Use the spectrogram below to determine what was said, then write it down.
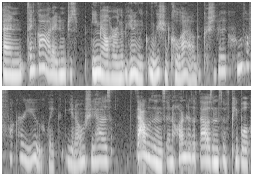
And thank God I didn't just email her in the beginning like we should collab because she'd be like, who the fuck are you? Like you know, she has thousands and hundreds of thousands of people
